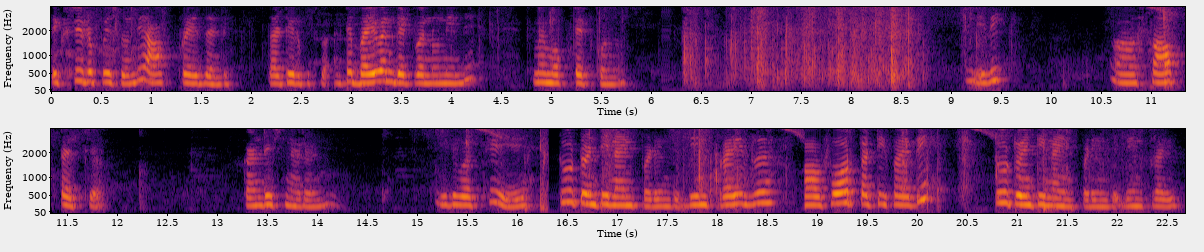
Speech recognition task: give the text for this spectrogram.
సిక్స్టీ రూపీస్ ఉంది. హాఫ్ ప్రైస్ అండి. Thirty rupees. అంటే బై వన్ గెట్ వన్ ఉన్నింది. మేము ఒకటి ఎత్తుకున్నాం. ఇది సాఫ్ట్ టచ్ కండిషనర్ అండి. ఇది వచ్చి టూ ట్వంటీ నైన్ పడింది. దీని ప్రైస్ ఫోర్ థర్టీ ఫైవ్ది టూ ట్వంటీ నైన్ పడింది దీని ప్రైస్.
